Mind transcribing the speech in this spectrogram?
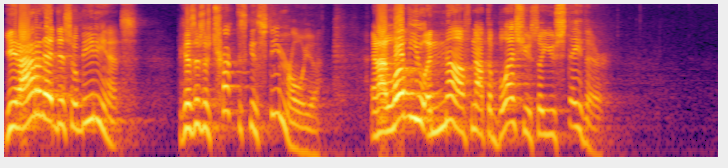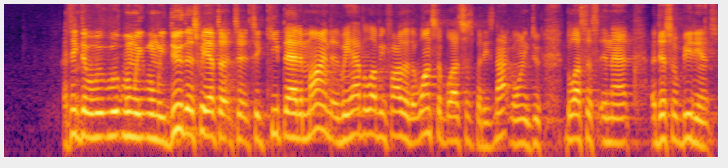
Get out of that disobedience. Because there's a truck that's going to steamroll you. And I love you enough not to bless you, so you stay there. I think that when we, when we do this, we have to, to, to, keep that in mind that we have a loving Father that wants to bless us, but He's not going to bless us in that disobedience.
